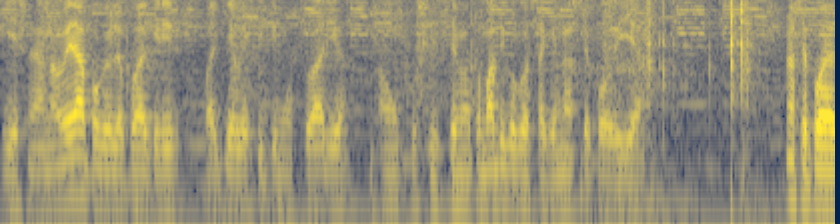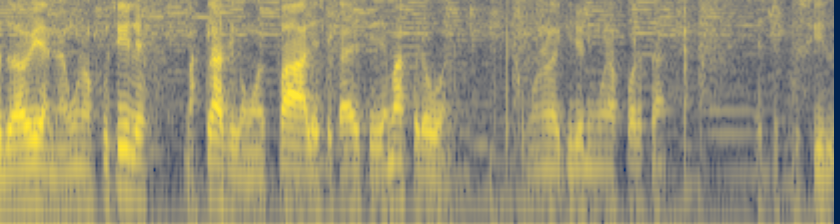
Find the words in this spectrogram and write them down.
y es una novedad porque lo puede adquirir cualquier legítimo usuario a un fusil semiautomático, cosa que no se podía. No se puede todavía en algunos fusiles más clásicos como el FAL, SKS y demás, pero bueno, como no le adquirió ninguna fuerza, ese fusil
